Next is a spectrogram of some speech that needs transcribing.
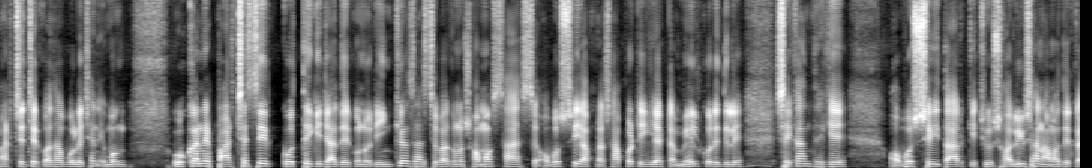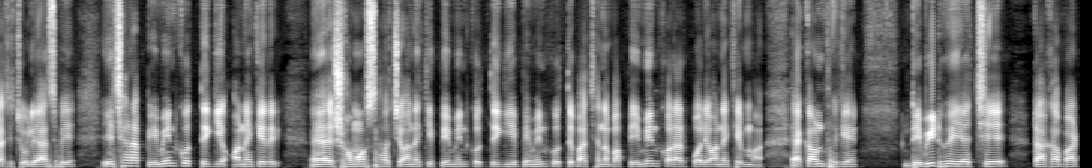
পারচেজের কথা বলেছেন এবং ওখানে পারচেসের করতে গিয়ে যাদের কোনো রিঙ্কেলস আসছে বা কোনো সমস্যা আসছে, অবশ্যই আপনার সাপোর্টে গিয়ে একটা মেল করে দিলে সেখান থেকে অবশ্যই তার কিছু সলিউশন আমাদের কাছে চলে আসবে। এছাড়া পেমেন্ট করতে গিয়ে অনেকের সমস্যা হচ্ছে, অনেকে পেমেন্ট করতে গিয়ে পেমেন্ট করতে পারছে না বা পেমেন্ট করার পরে অনেকে অ্যাকাউন্ট থেকে ডেবিট হয়ে যাচ্ছে টাকা, বাট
